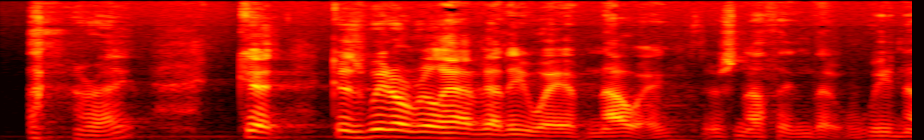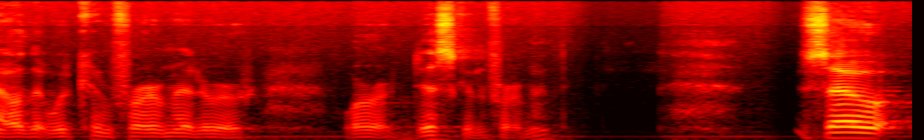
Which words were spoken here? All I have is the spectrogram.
right? Because we don't really have any way of knowing. There's nothing that we know that would confirm it or, or disconfirm it. So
